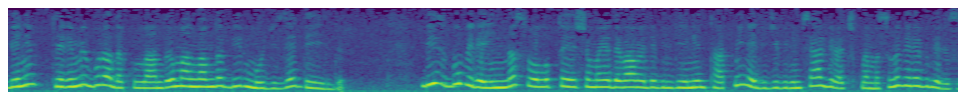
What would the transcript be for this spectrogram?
benim terimi burada kullandığım anlamda bir mucize değildir. Biz bu bireyin nasıl olup da yaşamaya devam edebildiğinin tatmin edici bilimsel bir açıklamasını verebiliriz.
